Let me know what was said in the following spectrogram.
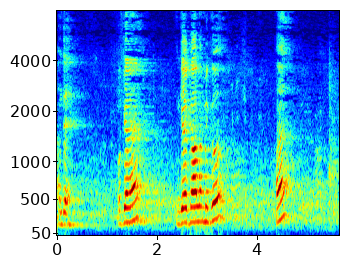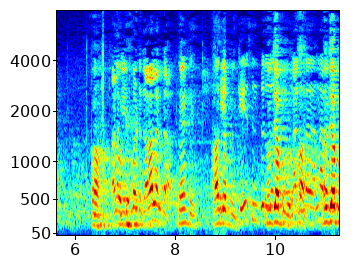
అంతే. ఓకేనా? ఇంకేం కావాలా మీకు? వాళ్ళకి. ఇంకోటి కావాలంట. ఏంటి? వాళ్ళు పిల్ల నువ్వు చెప్పు. నువ్వు చెప్పు.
